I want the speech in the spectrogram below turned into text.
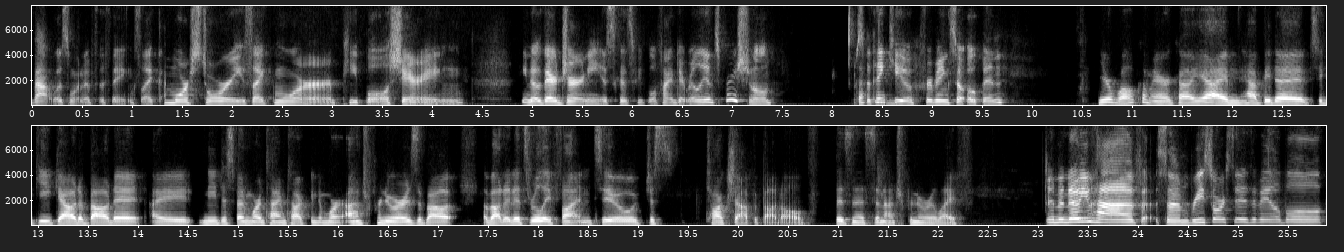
that was one of the things like more stories, like more people sharing, you know, their journeys because people find it really inspirational. Definitely. So thank you for being so open. You're welcome, Erica. Yeah, I'm happy to to geek out about it. I need to spend more time talking to more entrepreneurs about about it. It's really fun to just talk shop about all business and entrepreneur life. And I know you have some resources available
